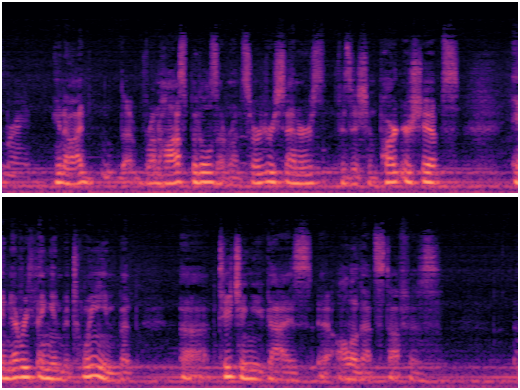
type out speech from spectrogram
Right. you know, I, I run hospitals, I run surgery centers, physician partnerships, and everything in between. But uh, teaching you guys uh, all of that stuff is Uh,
